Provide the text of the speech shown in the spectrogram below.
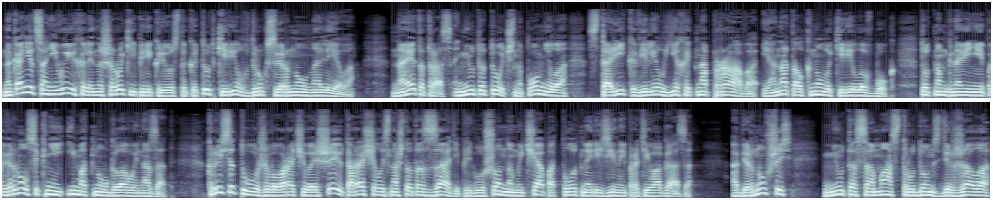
Наконец они выехали на широкий перекресток, и тут Кирилл вдруг свернул налево. На этот раз Нюта точно помнила, старик велел ехать направо, и она толкнула Кирилла в бок. Тот на мгновение повернулся к ней и мотнул головой назад. Крыся тоже, выворачивая шею, таращилась на что-то сзади, приглушенно мыча под плотной резиной противогаза. Обернувшись, Нюта сама с трудом сдержала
